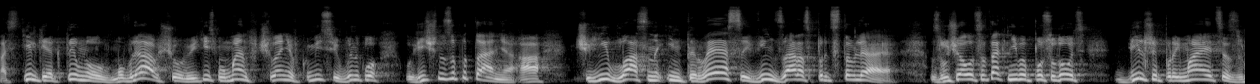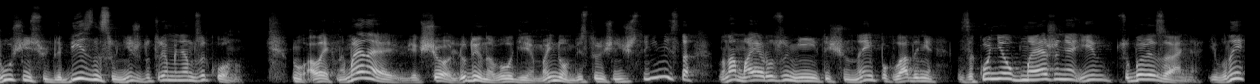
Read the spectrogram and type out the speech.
Настільки активно вмовляв, що в якийсь момент в членів комісії виникло логічне запитання: а чиї власне інтереси він зараз представляє? Звучало це так, ніби посадовець більше приймається зручністю для бізнесу, ніж дотриманням закону. Ну, але як на мене, якщо людина володіє майном в історичній частині міста, вона має розуміти, що на неї покладені законні обмеження і зобов'язання. І вони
